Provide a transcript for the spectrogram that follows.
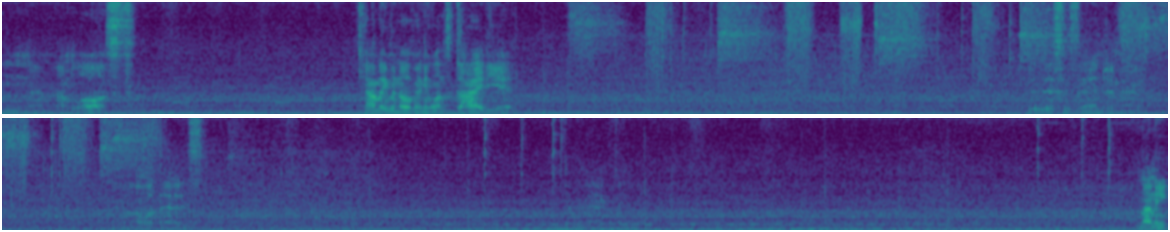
Hmm, I'm lost. I don't even know if anyone's died yet. Th- This is the engine, right? I don't know what that is. Nani?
